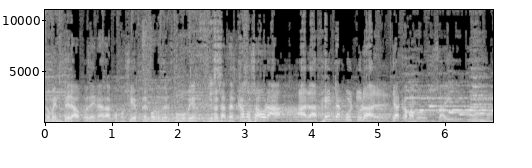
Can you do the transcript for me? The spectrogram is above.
No me he enterado de nada, como siempre, con lo del fútbol. Bien, nos acercamos ahora a la agenda cultural. Ya acabamos. Ahí.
